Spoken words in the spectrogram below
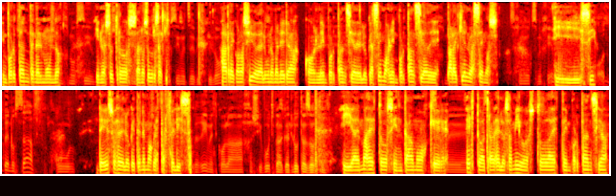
importante en el mundo? Y nosotros, a nosotros aquí, ha reconocido de alguna manera con la importancia de lo que hacemos, la importancia de para quién lo hacemos. Y sí, de eso es de lo que tenemos que estar felices. Y además de esto, sintamos que esto a través de los amigos, toda esta importancia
